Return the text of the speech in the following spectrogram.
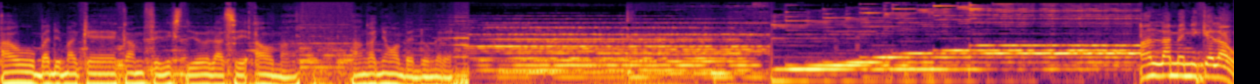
aw bademakɛ kam feliksi de y'o lase aw ma an ka ɲɔgɔn bɛn dongɛrɛ an lamɛnnikɛlaw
